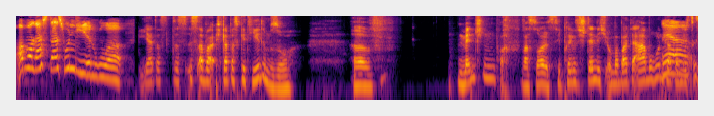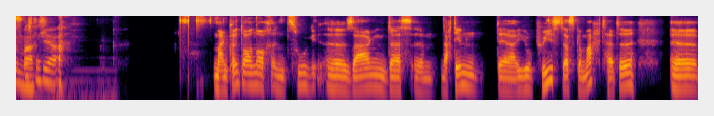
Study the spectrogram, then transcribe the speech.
Aber lass das Hundi in Ruhe. Ja, das, das ist aber, ich glaube, das geht jedem so. Äh, Menschen, ach, was soll's, die bringen sich ständig um, aber der arme Hund ja, hat doch nichts gemacht. Richtig. Ja. Man könnte auch noch hinzu äh, sagen, dass ähm, nachdem der Priest das gemacht hatte, äh,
